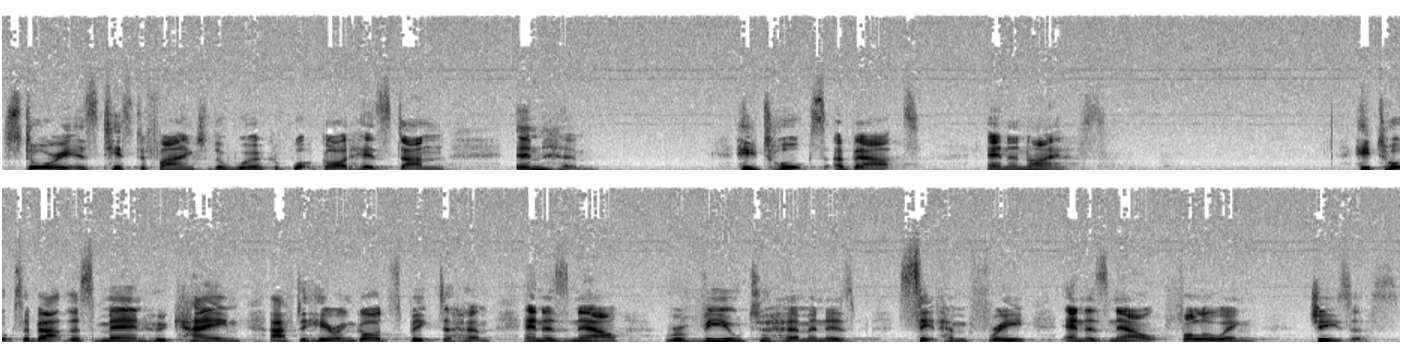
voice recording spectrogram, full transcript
story, is testifying to the work of what God has done in him, he talks about Ananias. He talks about this man who came after hearing God speak to him and is now revealed to him and has set him free and is now following Jesus.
